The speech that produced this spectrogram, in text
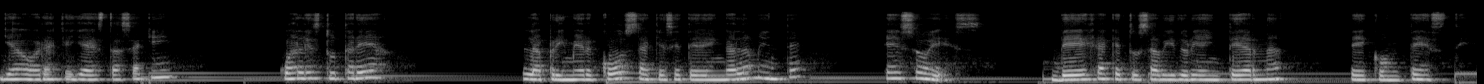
Y ahora que ya estás aquí, ¿cuál es tu tarea? La primera cosa que se te venga a la mente, eso es. Deja que tu sabiduría interna te conteste.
